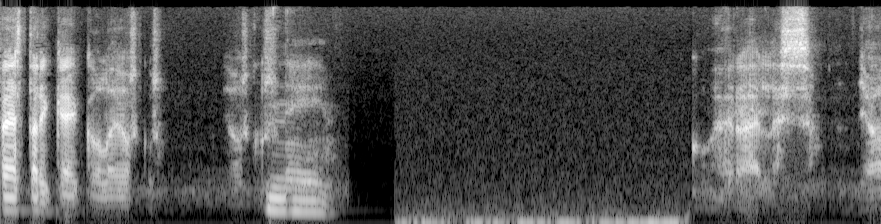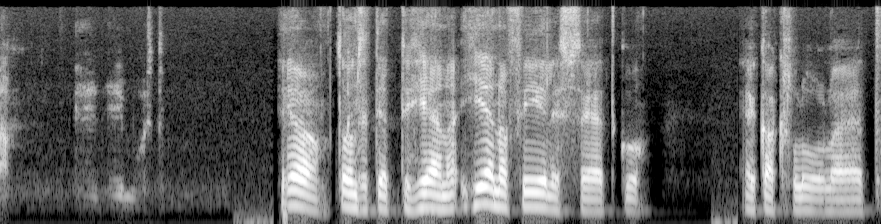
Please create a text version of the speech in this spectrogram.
festarikeikoilla joskus. joskus. Niin. Kun heräillessä. Ja ei, ei muista. Joo, on se tietty hieno, hieno fiilis se, että kun ekaksi luulee, että,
